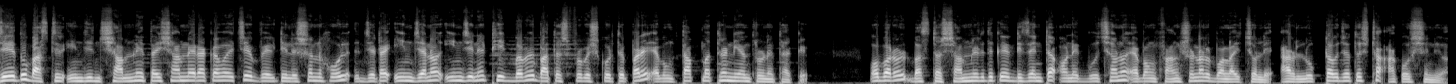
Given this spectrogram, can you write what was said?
যেহেতু বাসটির ইঞ্জিন সামনে, তাই সামনে রাখা হয়েছে ভেন্টিলেশন হোল যেটা ইন যেন ইঞ্জিনে ঠিকভাবে বাতাস প্রবেশ করতে পারে এবং তাপমাত্রা নিয়ন্ত্রণে থাকে। ওভারঅল বাসটার সামনের দিকের ডিজাইনটা অনেক গুছানো এবং ফাংশনাল বলাই চলে, আর লুকটাও যথেষ্ট আকর্ষণীয়।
